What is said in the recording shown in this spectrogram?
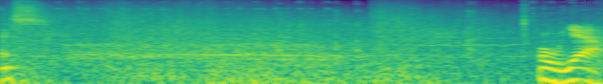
Nice. Oh, yeah.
